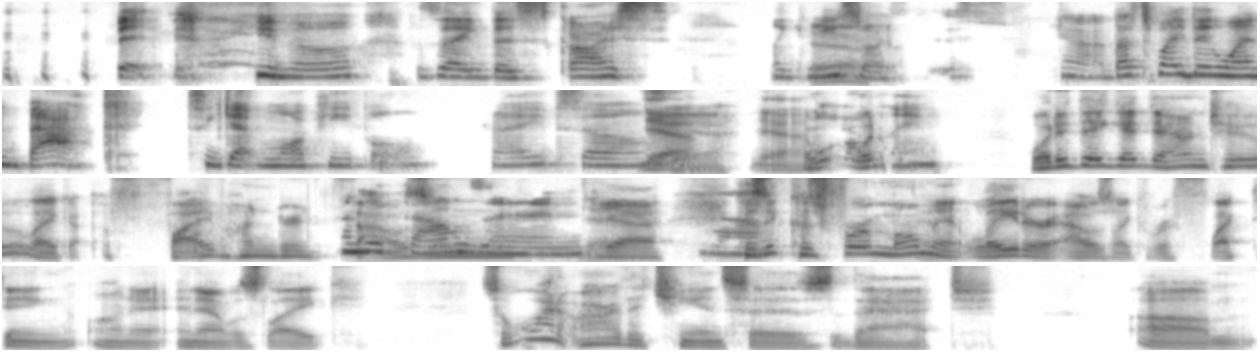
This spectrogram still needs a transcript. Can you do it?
bit. You know, it's like the scarce, like Yeah. resources. Yeah, that's why they went back to get more people, right? So Yeah. Yeah. Yeah. What what did they get down to? Like five hundred hundred thousand. thousand. Yeah. Yeah, Yeah. because because for a moment later I was like reflecting on it, and I was like, so what are the chances that, um,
